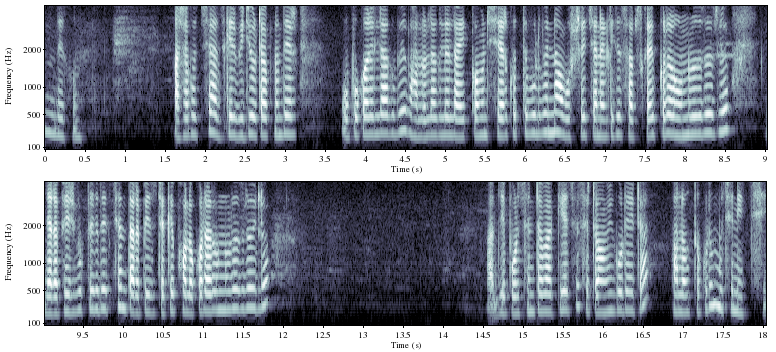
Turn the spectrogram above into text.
দেখুন। আশা করছি আজকের ভিডিওটা আপনাদের উপকারে লাগবে। ভালো লাগলে লাইক কমেন্ট শেয়ার করতে ভুলবেন না। অবশ্যই চ্যানেলটিকে সাবস্ক্রাইব করার অনুরোধ রইল। যারা ফেসবুক থেকে দেখছেন, তারা পেজটাকে ফলো করার অনুরোধ রইল। আর যে পোর্শনটা বাকি আছে, সেটাও আমি করে এটা ভালো মতো করে মুছে নিচ্ছি।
